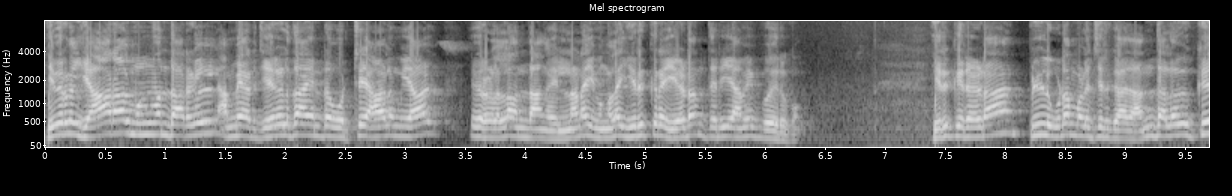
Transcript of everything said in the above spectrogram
இவர்கள் யாரால் முன்வந்தார்கள் அம்மையார் ஜெயலலிதா என்ற ஒற்றை ஆளுமையால் இவர்களெல்லாம் வந்தாங்க. இல்லைன்னா இவங்களாம் இருக்கிற இடம் தெரியாமல் போயிருக்கும். இருக்கிற இடம் பில்லு கூட முளைச்சிருக்காது. அந்த அளவுக்கு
